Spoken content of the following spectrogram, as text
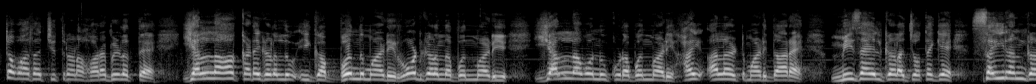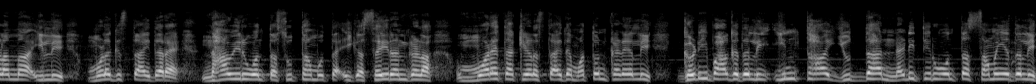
ಸ್ಪಷ್ಟವಾದ ಚಿತ್ರಣ ಹೊರಬೀಳುತ್ತೆ. ಎಲ್ಲ ಕಡೆಗಳಲ್ಲೂ ಈಗ ಬಂದ್ ಮಾಡಿ, ರೋಡ್ಗಳನ್ನು ಬಂದ್ ಮಾಡಿ, ಎಲ್ಲವನ್ನು ಕೂಡ ಬಂದ್ ಮಾಡಿ ಹೈ ಅಲರ್ಟ್ ಮಾಡಿದ್ದಾರೆ. ಮಿಸೈಲ್ಗಳ ಜೊತೆಗೆ ಸೈರನ್ಗಳನ್ನು ಇಲ್ಲಿ ಮೊಳಗಿಸ್ತಾ ಇದ್ದಾರೆ. ನಾವಿರುವಂಥ ಸುತ್ತಮುತ್ತ ಈಗ ಸೈರನ್ಗಳ ಮೊರೆತ ಕೇಳಿಸ್ತಾ ಇದೆ. ಮತ್ತೊಂದು ಕಡೆಯಲ್ಲಿ ಗಡಿ ಭಾಗದಲ್ಲಿ ಇಂಥ ಯುದ್ಧ ನಡೀತಿರುವಂಥ ಸಮಯದಲ್ಲಿ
